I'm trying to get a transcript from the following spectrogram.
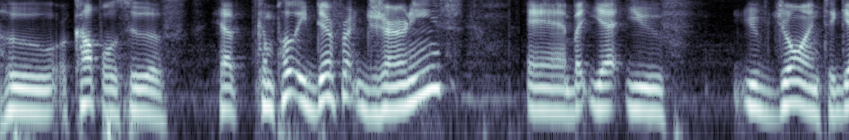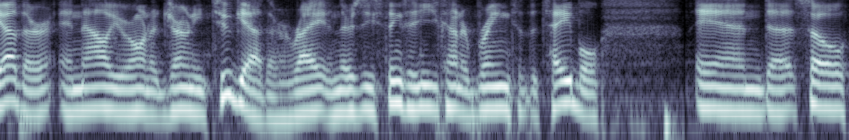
who are couples who have have completely different journeys, and but yet you've you've joined together and now you're on a journey together right? And there's these things that you kind of bring to the table. And uh, so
